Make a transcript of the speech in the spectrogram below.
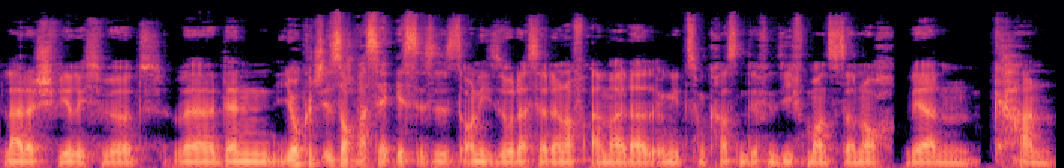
leider schwierig wird, äh, denn Jokic ist auch was er ist. Es ist auch nicht so, dass er dann auf einmal da irgendwie zum krassen Defensivmonster noch werden kann.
